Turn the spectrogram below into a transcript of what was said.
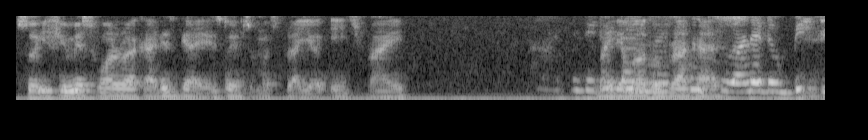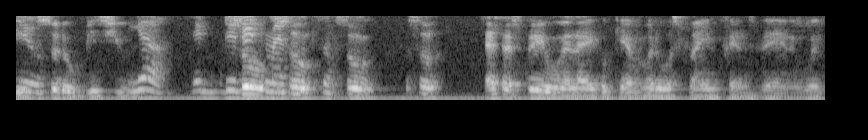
So if you miss one raka, this guy is going to multiply your age by They by the amount of school rakas. and they'll beat you. So they'll beat you. Yeah, they, they so, did it my so, school too. so, so, SS3 were like, okay, everybody was flying fence then, we're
